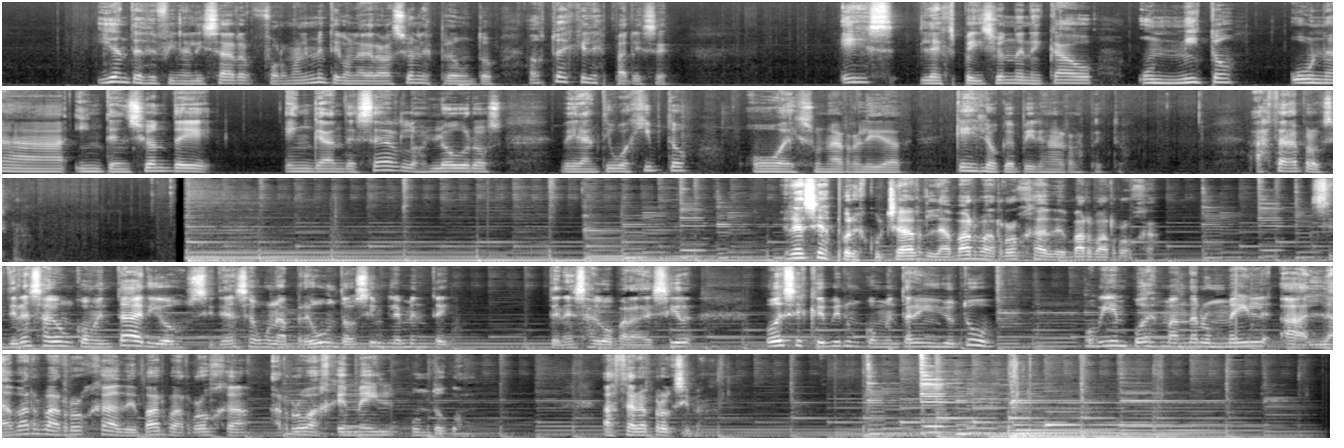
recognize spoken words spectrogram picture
Y antes de finalizar formalmente con la grabación, les pregunto, ¿a ustedes qué les parece? ¿Es la expedición de Necao un mito, una intención de engrandecer los logros del antiguo Egipto o es una realidad? ¿Qué es lo que opinan al respecto? Hasta la próxima. Gracias por escuchar La Barba Roja de Barba Roja. Si tenés algún comentario, si tenés alguna pregunta o simplemente tenés algo para decir, podés escribir un comentario en YouTube o bien podés mandar un mail a la de gmail.com. Hasta la próxima.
